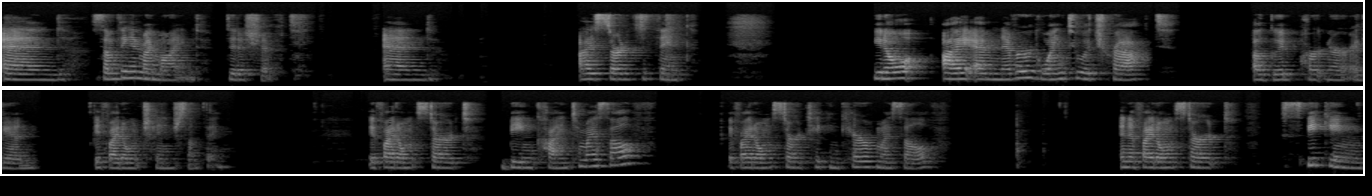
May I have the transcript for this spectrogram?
and something in my mind did a shift. And i started to think you know i am never going to attract a good partner again if i don't change something. If i don't start being kind to myself if I don't start taking care of myself, and if I don't start speaking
